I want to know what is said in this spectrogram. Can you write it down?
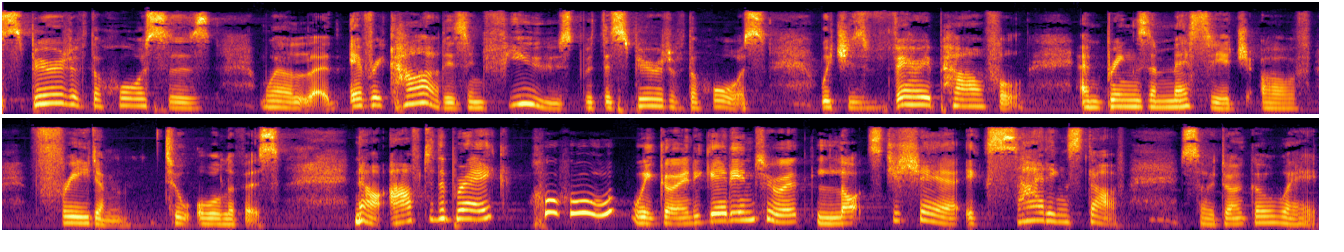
spirit of the horses, well, every card is infused with the spirit of the horse, which is very powerful and brings a message of freedom to all of us. Now, after the break, we're going to get into it. Lots to share, exciting stuff. So don't go away.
